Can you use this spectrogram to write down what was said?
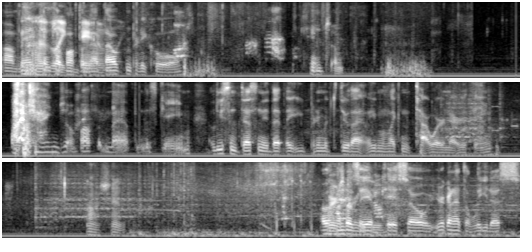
Oh man, you I can was jump like, off the damn. map. That would be pretty cool. Can't jump. I can jump off the map in this game. At least in Destiny, that you pretty much do that, even like in the tower and everything. Oh shit. Alejandro's crazy? AFK, so you're gonna have to lead us.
